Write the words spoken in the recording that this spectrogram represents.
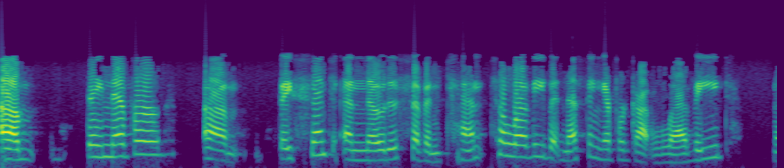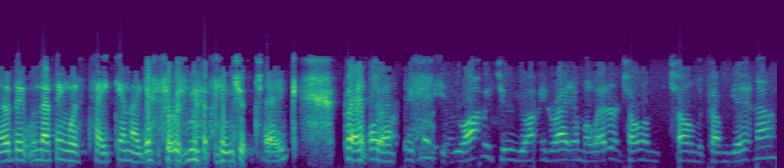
Um, they never. Um, they sent a notice of intent to levy, but nothing ever got levied. Nothing, nothing was taken. I guess there was nothing to take. But uh, well, if, if you want me to, you want me to write them a letter and tell them tell them to come get it now.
